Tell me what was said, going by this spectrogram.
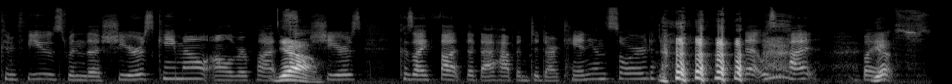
confused when the shears came out, Oliver Platt's Yeah. shears, because I thought that that happened to D'Artagnan's sword that was cut, but yes.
